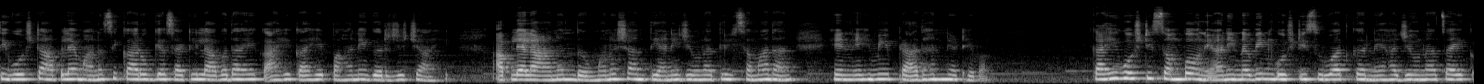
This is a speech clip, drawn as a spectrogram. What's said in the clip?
ती गोष्ट आपल्या मानसिक आरोग्यासाठी लाभदायक आहे का हे पाहणे गरजेचे आहे. आपल्याला आनंद मनशांती आणि जीवनातील समाधान हे नेहमी प्राधान्य ठेवा. काही गोष्टी संपवणे आणि नवीन गोष्टी सुरुवात करणे हा जीवनाचा एक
